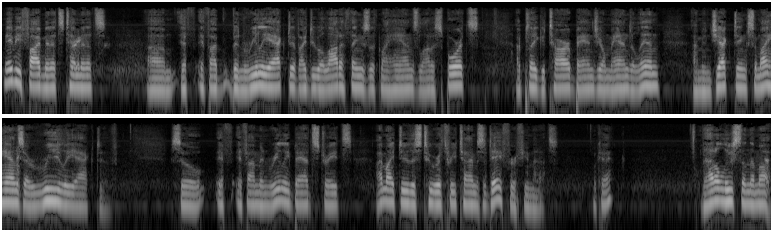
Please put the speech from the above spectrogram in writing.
Maybe five minutes, ten minutes. Um, if if I've been really active, I do a lot of things with my hands, a lot of sports. I play guitar, banjo, mandolin. I'm injecting, so my hands are really active. So if if I'm in really bad straits, I might do this two or three times a day for a few minutes. Okay, that'll loosen them up.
